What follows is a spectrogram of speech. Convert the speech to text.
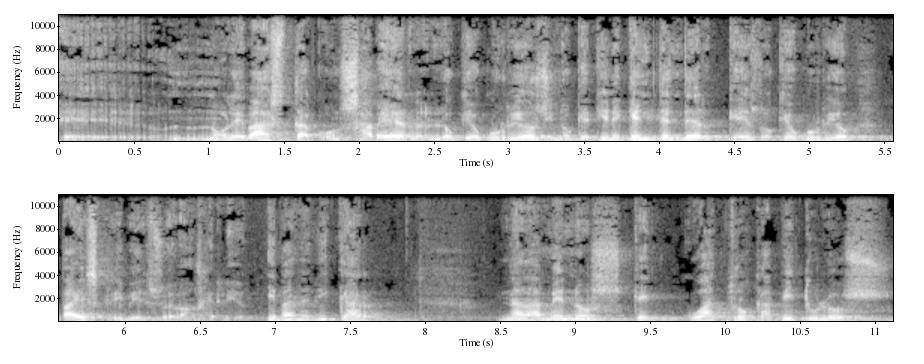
eh, no le basta con saber lo que ocurrió, sino que tiene que entender qué es lo que ocurrió para escribir su Evangelio. Y va a dedicar nada menos que cuatro capítulos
